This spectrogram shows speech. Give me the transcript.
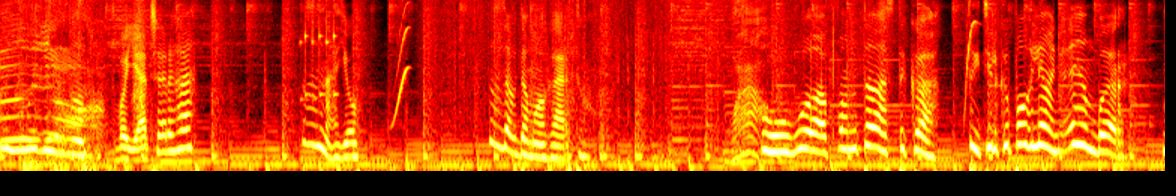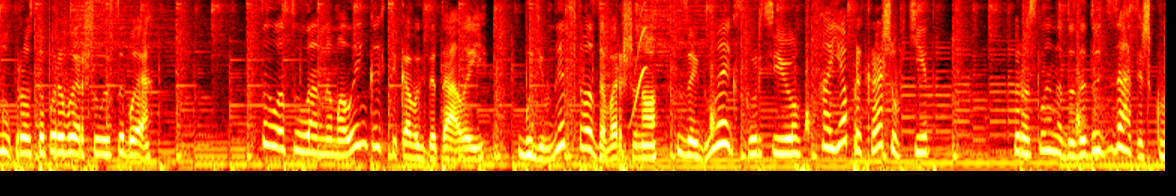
Неймовірно. Твоя черга? Знаю. Завдамо гарту. О, вау, фантастика! Ти тільки поглянь, Ембер! Ми просто перевершили себе. Сила селена маленьких цікавих деталей. Будівництво завершено. Зайду на екскурсію, а я прикрашу вхід. Рослини додадуть затишку.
